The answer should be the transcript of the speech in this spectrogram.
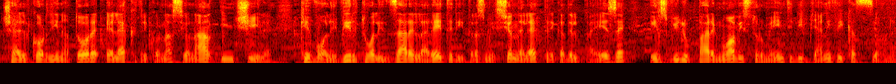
c'è il coordinatore elettrico nacional in Cile, che vuole virtualizzare la rete di trasmissione elettrica del paese e sviluppare nuovi strumenti di pianificazione.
